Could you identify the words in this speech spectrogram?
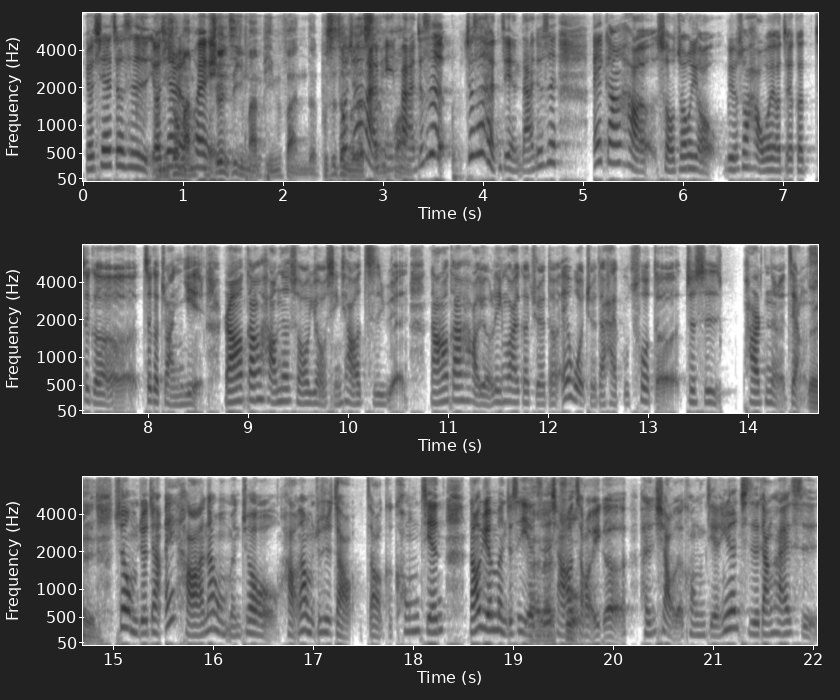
有些就是有些人会你觉得你自己蛮平凡的，不是这我觉得蛮平凡，就是就是很简单，就是哎，刚好手中有，比如说好，我有这个这个这个专业，然后刚好那时候有行销资源，然后刚好有另外一个觉得，哎，我觉得还不错的，就是 partner 这样子，所以我们就这样，哎，好啊，那我们就好，那我们就去找找个空间，然后原本就是也只是想要找一个很小的空间，因为其实刚开始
